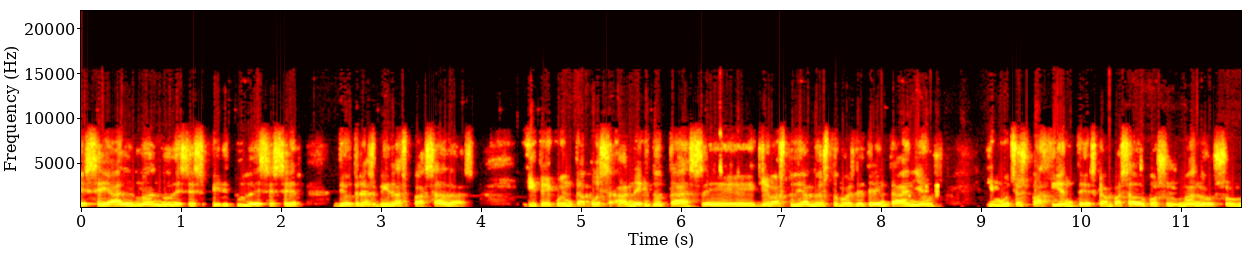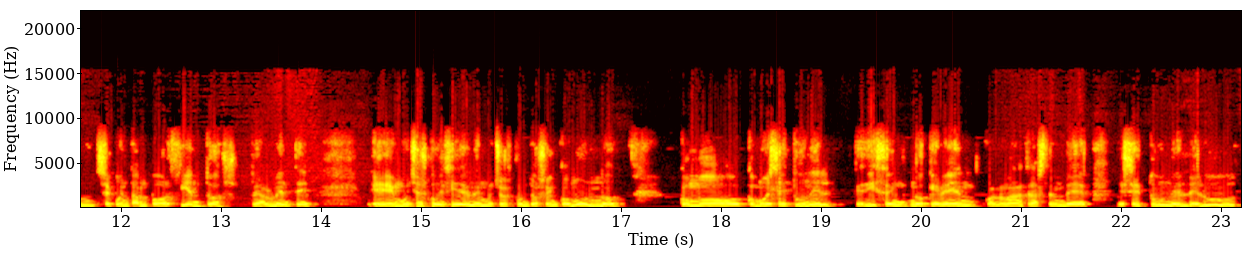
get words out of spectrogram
ese alma, ¿no? de ese espíritu, de ese ser de otras vidas pasadas y te cuenta pues anécdotas, eh, lleva estudiando esto más de 30 años y muchos pacientes que han pasado por sus manos son, se cuentan por cientos realmente, eh, muchos coinciden en muchos puntos en común, ¿no? Como, como ese túnel que dicen, ¿no? que ven cuando van a trascender, ese túnel de luz,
